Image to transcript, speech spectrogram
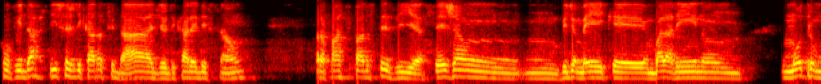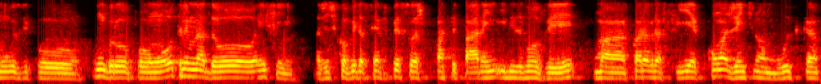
convida artistas de cada cidade ou de cada edição para participar da estesia, seja um, um videomaker, um bailarino, um, um, outro músico, um grupo, um outro iluminador, enfim. A gente convida sempre pessoas para participarem e desenvolver uma coreografia com a gente numa música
